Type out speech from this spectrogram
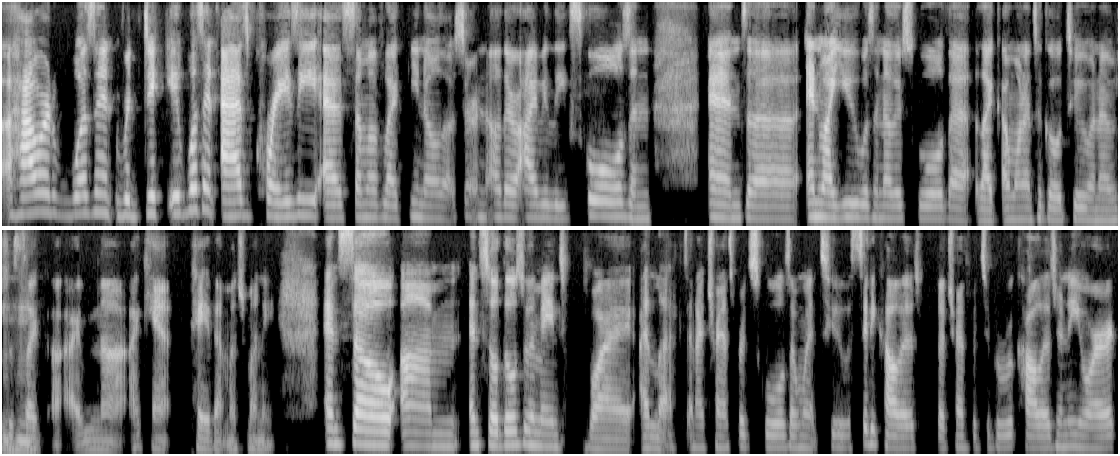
Howard wasn't ridic it wasn't as crazy as some of like, you know, certain other Ivy League schools and and uh NYU was another school that like I wanted to go to and I was just hmm like "I- I'm not I can't pay that much money. And so um and so those were the main why I left and I transferred schools. I went to a city college, I transferred to Baruch College in New York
